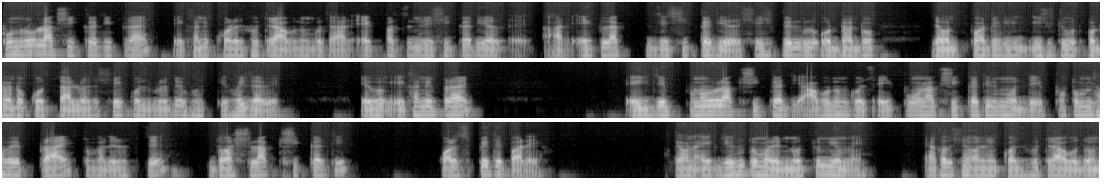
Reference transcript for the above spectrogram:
পনেরো লাখ শিক্ষার্থী প্রায় এখানে কলেজ ভর্তির আবেদন করছে। আর এক পার্সেন্ট যে শিক্ষার্থী আর এক লাখ যে শিক্ষার্থী আছে, সেই শিক্ষার্থীগুলো অন্যান্য যেমন পলিটেকনিক ইনস্টিটিউট অন্যান্য কোর্স চালু আছে, সেই কোর্সগুলোতে ভর্তি হয়ে যাবে। এবং এখানে প্রায় এই যে পনেরো লাখ শিক্ষার্থী আবেদন করেছে, এই পনেরো লাখ শিক্ষার্থীর মধ্যে প্রথম ধাপে প্রায় তোমাদের হচ্ছে দশ লাখ শিক্ষার্থী কলেজ পেতে পারে। কেননা যেহেতু তোমাদের নতুন নিয়মে একাদশ অনলাইন কলেজ ভর্তির আবেদন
